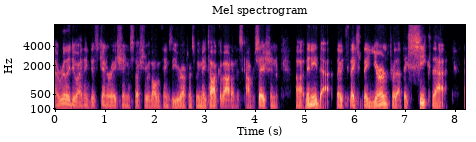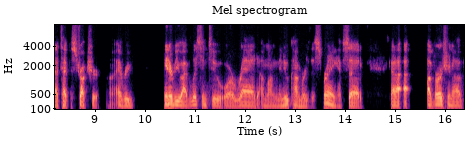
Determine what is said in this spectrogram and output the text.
I really do. I think this generation, especially with all the things that you reference, we may talk about on this conversation, uh, they need that. They, they they yearn for that. They seek that that type of structure. Uh, every interview I've listened to or read among the newcomers this spring have said, got a, a version of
